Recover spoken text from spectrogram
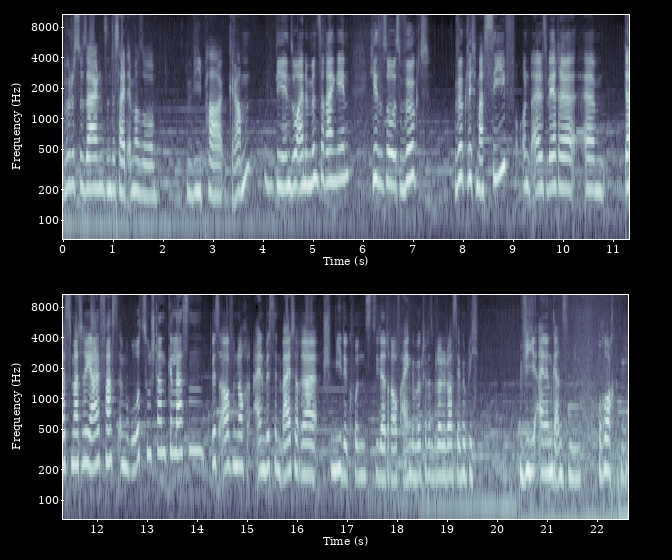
würdest du sagen, sind es halt immer so wie paar Gramm, die in so eine Münze reingehen. Hier ist es so, es wirkt wirklich massiv und als wäre ähm, das Material fast im Rohzustand gelassen, bis auf noch ein bisschen weitere Schmiedekunst, die da drauf eingewirkt hat. Das bedeutet, du hast ja wirklich wie einen ganzen Brocken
